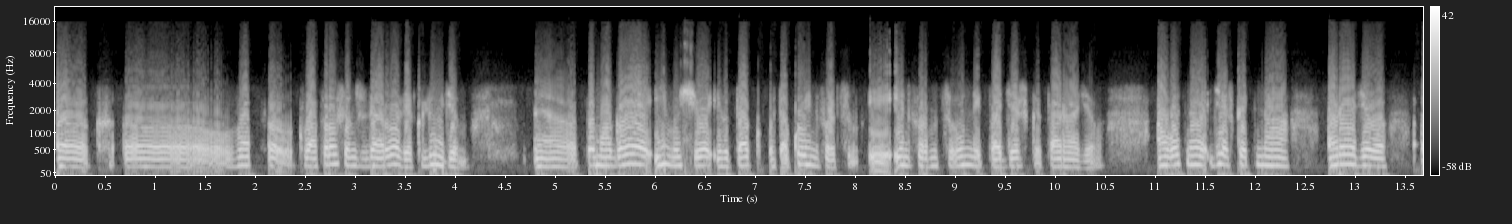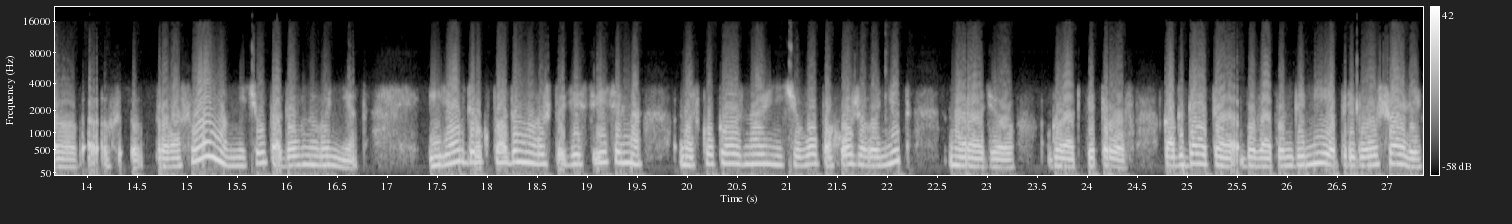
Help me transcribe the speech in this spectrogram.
э, к, э, воп, э, к вопросам здоровья, к людям. Э, помогая им еще и вот, так, вот такой информационной поддержкой по радио. А вот, на, дескать, на радио э, э, православном ничего подобного нет. И я вдруг подумала, что действительно, насколько я знаю, ничего похожего нет на радио Глад Петров. Когда-то была пандемия, приглашали,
